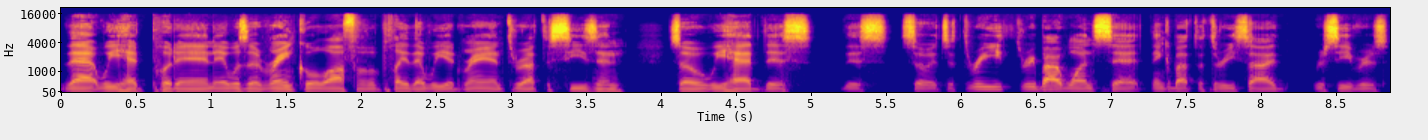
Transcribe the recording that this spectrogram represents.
that we had put in. It was a wrinkle off of a play that we had ran throughout the season. So we had this this so it's a three three by one set. Think about the three side receivers.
